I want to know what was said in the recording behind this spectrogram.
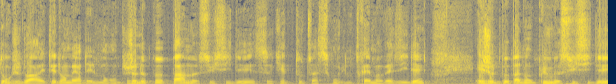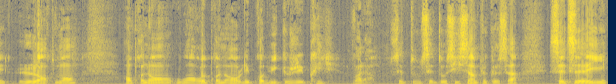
Donc je dois arrêter d'emmerder le monde. Je ne peux pas me suicider, ce qui est de toute façon une très mauvaise idée. Et je ne peux pas non plus me suicider lentement en prenant ou en reprenant les produits que j'ai pris. Voilà. C'est aussi simple que ça. Cette série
